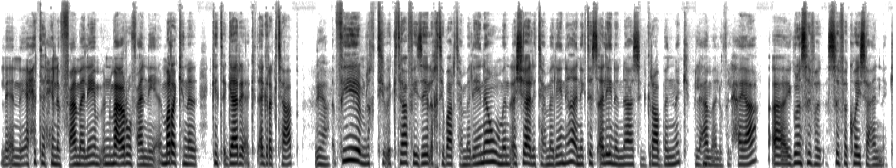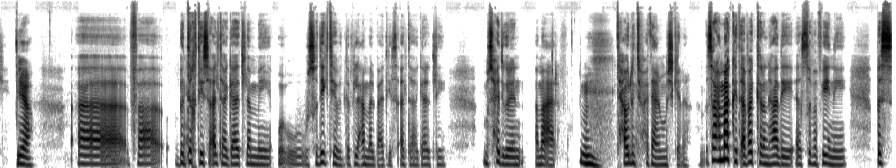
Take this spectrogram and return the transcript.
لأني حتى الحين في عملي معروف عني. مرة كنا كنت أقرأ كنت أقرأ كتاب. Yeah. في من الكتاب في زي الاختبار تعملينه ومن الأشياء اللي تعملينها إنك تسألين الناس القراب منك في العمل وفي الحياة آه يقولون صفه صفة كويسة عنك yeah. آه فبنت أختي سألتها قالت لمي وصديقتي في العمل بعد سألتها قالت لي مستحيل تقولين ما أعرف تحاولين تبحثين عن المشكلة. صراحة ما كنت أفكر إن هذه صفة فيني بس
